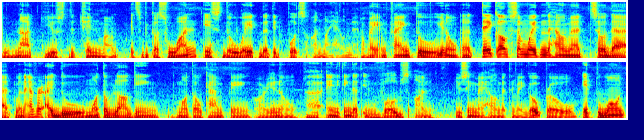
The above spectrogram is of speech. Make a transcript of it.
to not use the chin mount, it's because one is the weight that it puts on my helmet. Okay, I'm trying to, you know, uh, take off some weight in the helmet so that whenever I do moto vlogging, moto camping, or you know, uh, anything that involves on using my helmet and my GoPro, it won't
